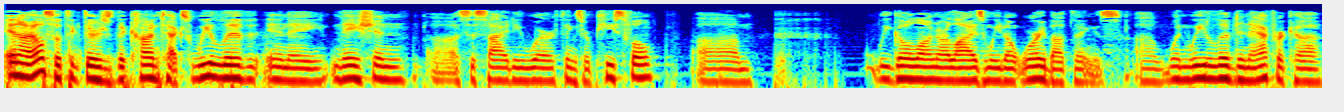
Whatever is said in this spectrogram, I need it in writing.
And I also think there's the context. We live in a nation, uh, society where things are peaceful. Um, we go along our lives and we don't worry about things. Uh, when we lived in Africa,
